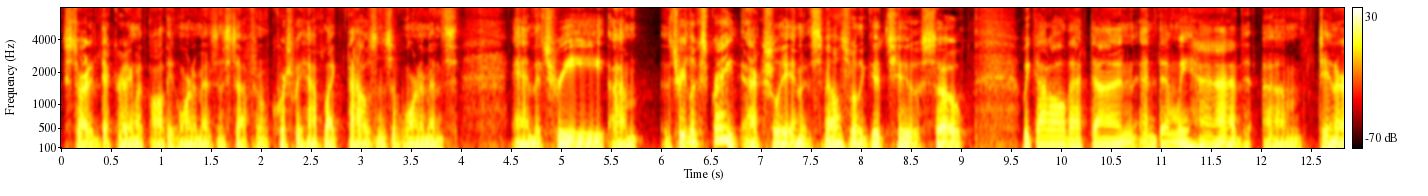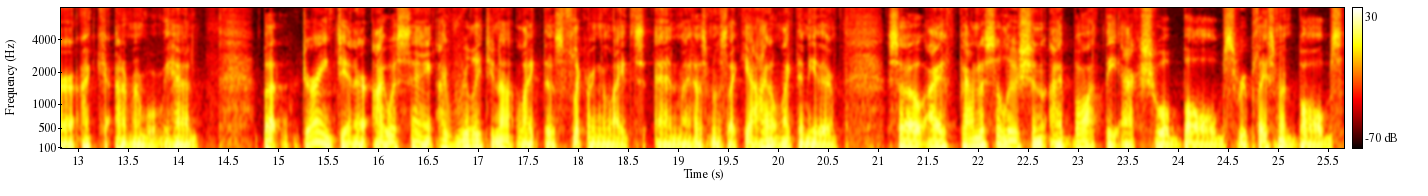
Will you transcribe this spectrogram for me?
started decorating with all the ornaments and stuff. And of course, we have like thousands of ornaments, and the tree, um, the tree looks great actually, and it smells really good too. So we got all that done, and then we had um, dinner. I, I don't remember what we had. But during dinner, I was saying, I really do not like those flickering lights. And my husband was like, Yeah, I don't like them either. So I found a solution. I bought the actual bulbs, replacement bulbs,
